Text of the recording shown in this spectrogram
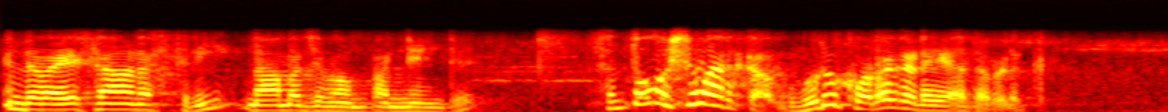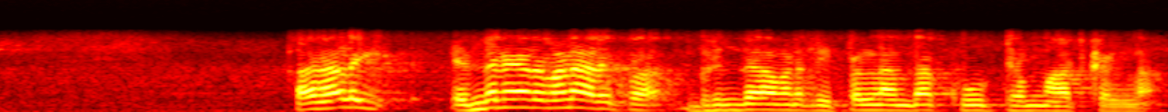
இந்த வயசான ஸ்திரீ நாமஜபம் பண்ணிட்டு சந்தோஷமா இருக்கா? ஒரு குறை கிடையாது அவளுக்கு. அதனால எந்த நேரம் வேணால் அழைப்பா. பிருந்தாவனத்தில் இப்பெல்லாம் தான் கூட்டம் ஆட்கள்லாம்.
